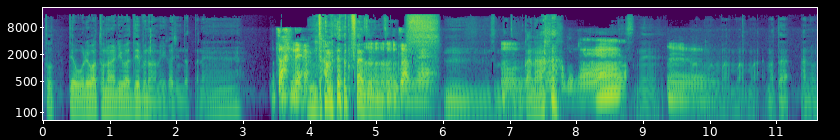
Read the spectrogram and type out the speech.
とって俺は隣はデブのアメリカ人だったね。残念。ダメだったんですよ、残念。うん、そんなとこかな。なるほどね。ですね。うん。まあまあまあ、また、あの、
